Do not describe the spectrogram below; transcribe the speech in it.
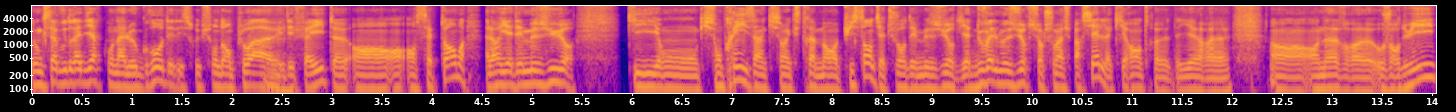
Donc ça voudrait dire qu'on a le gros des destructions d'emplois et des faillites en, en septembre. Alors il y a des mesures qui ont qui sont prises, hein, qui sont extrêmement puissantes. Il y a toujours des mesures, il y a de nouvelles mesures sur le chômage partiel là, qui rentrent euh, d'ailleurs euh, en, en, œuvre euh, aujourd'hui.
